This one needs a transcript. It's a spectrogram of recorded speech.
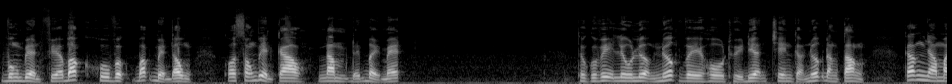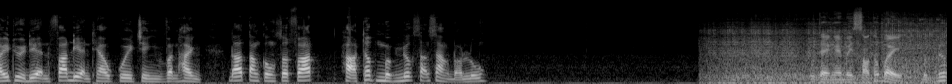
Vùng biển phía bắc, khu vực Bắc Biển Đông có sóng biển cao 5 đến 7 mét. Thưa quý vị, lưu lượng nước về hồ thủy điện trên cả nước đang tăng. Các nhà máy thủy điện phát điện theo quy trình vận hành đã tăng công suất phát, hạ thấp mực nước sẵn sàng đón lũ. Cụ thể ngày 16 tháng 7, mực nước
